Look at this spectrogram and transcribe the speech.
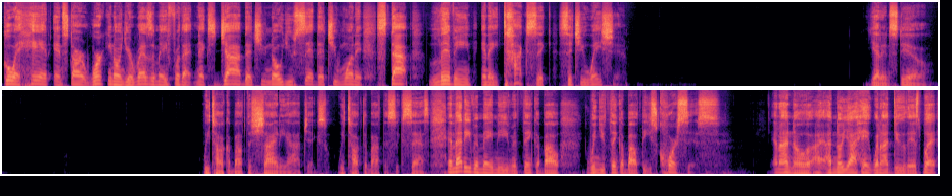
go ahead and start working on your resume for that next job that you know you said that you wanted. Stop living in a toxic situation. Yet and still, we talk about the shiny objects. We talked about the success. And that even made me even think about when you think about these courses and I know I, I, know y'all hate when I do this, but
